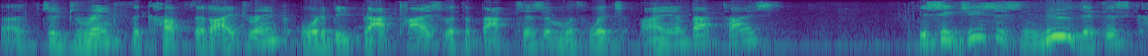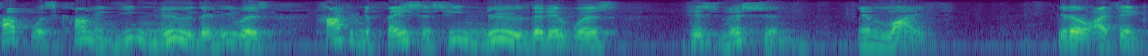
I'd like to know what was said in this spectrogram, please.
uh, to drink the cup that I drink or to be baptized with the baptism with which I am baptized? You see, Jesus knew that this cup was coming. He knew that he was having to face this. He knew that it was his mission in life. You know, I think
